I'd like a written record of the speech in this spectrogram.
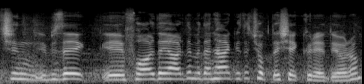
için bize fuarda yardım eden herkese çok teşekkür ediyorum.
